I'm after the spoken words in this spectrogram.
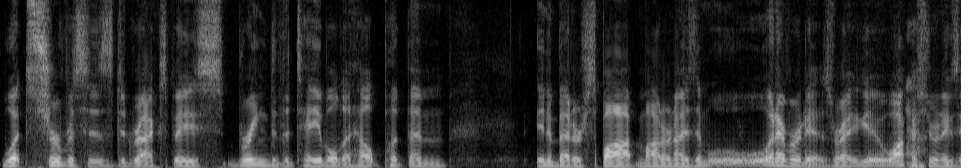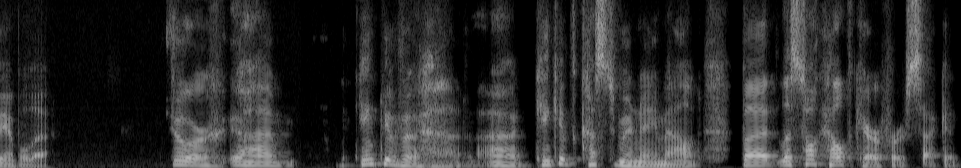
what services did Rackspace bring to the table to help put them in a better spot, modernize them, whatever it is, right? Walk yeah. us through an example of that. Sure. Uh, can't give a uh, can't give the customer name out, but let's talk healthcare for a second.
